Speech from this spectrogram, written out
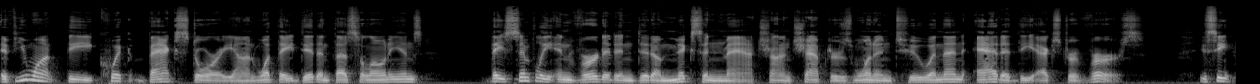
if you want the quick backstory on what they did in Thessalonians, they simply inverted and did a mix and match on chapters 1 and 2 and then added the extra verse. You see,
